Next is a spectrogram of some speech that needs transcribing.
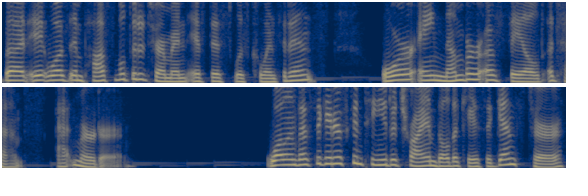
But it was impossible to determine if this was coincidence or a number of failed attempts at murder. While investigators continued to try and build a case against her,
